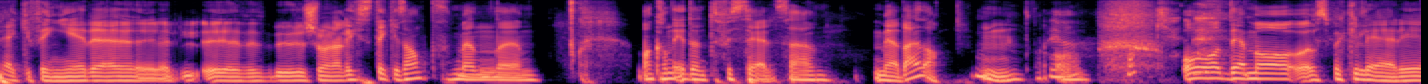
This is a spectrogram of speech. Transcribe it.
pekefingerjournalist, ikke sant? Men eh, man kan identifisere seg med deg, da. Mm. Ja, Og, det med å spekulere i,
